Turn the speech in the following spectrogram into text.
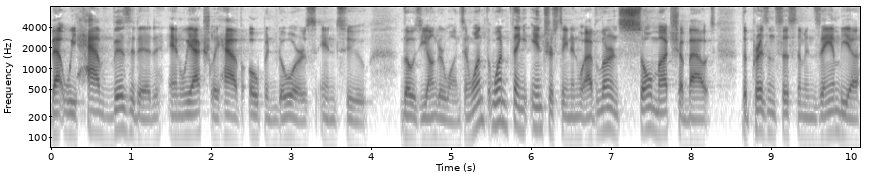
that we have visited, and we actually have opened doors into those younger ones. And one, one thing interesting, and I've learned so much about the prison system in Zambia,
